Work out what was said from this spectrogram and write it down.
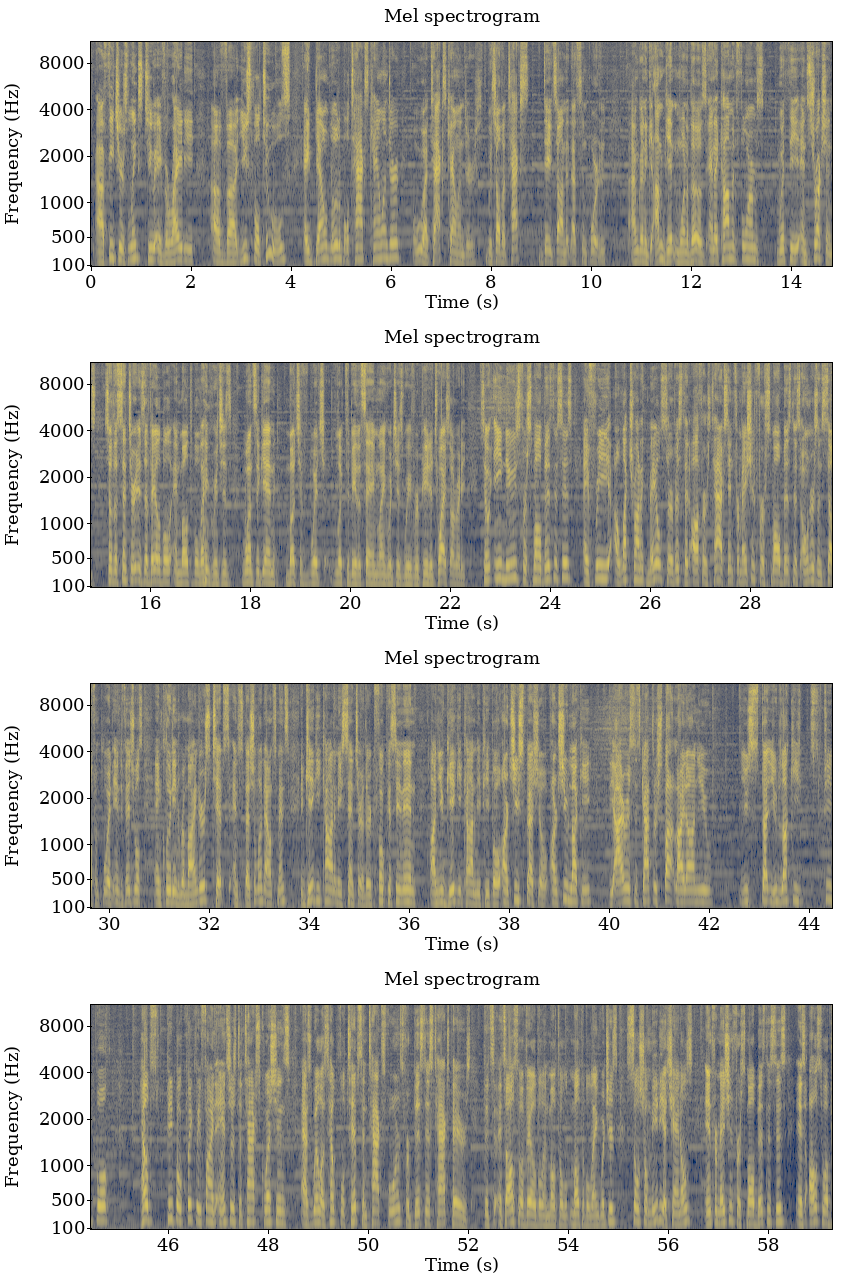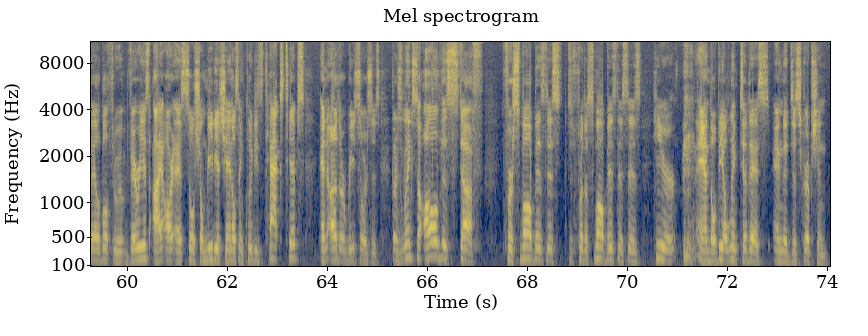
uh, features links to a variety of uh, useful tools, a downloadable tax calendar, ooh, a tax calendar with all the tax dates on it. That's important. I'm gonna get, I'm getting one of those, and a common forms with the instructions. So the center is available in multiple languages, once again, much of which look to be the same languages we've repeated twice already. So e-news for small businesses, a free electronic mail service that offers tax information for small business owners and self-employed individuals, including reminders, tips, and special announcements. Gig economy center, they're focusing in on you gig economy people. Aren't you special? Aren't you lucky? The IRS has got their spotlight on you you spe- you lucky people helps people quickly find answers to tax questions as well as helpful tips and tax forms for business taxpayers. It's, it's also available in multiple, multiple languages. Social media channels, information for small businesses is also available through various IRS social media channels, including tax tips and other resources. There's links to all this stuff for small business, for the small businesses here, and there'll be a link to this in the description.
